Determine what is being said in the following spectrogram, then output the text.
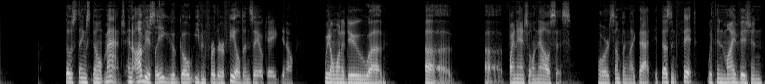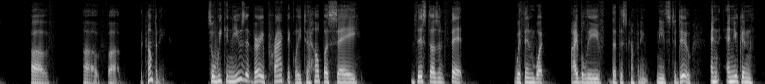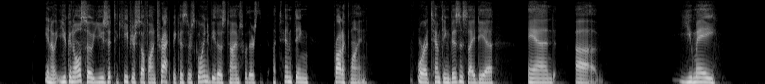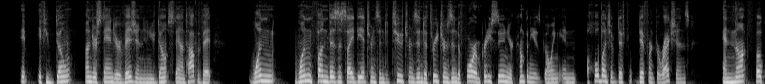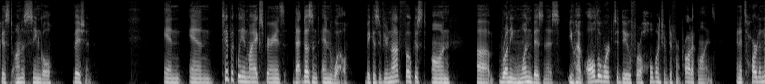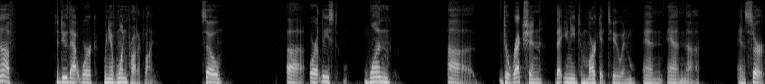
those things don't match. And obviously, you could go even further afield and say, okay, you know, we don't want to do uh, uh, uh, financial analysis or something like that. It doesn't fit within my vision of of uh, the company. So we can use it very practically to help us say, this doesn't fit within what I believe that this company needs to do. And and you can you know, you can also use it to keep yourself on track because there's going to be those times where there's a tempting product line or a tempting business idea and uh, you may if if you don't understand your vision and you don't stay on top of it one one fun business idea turns into two turns into three turns into four and pretty soon your company is going in a whole bunch of different different directions and not focused on a single vision and and typically in my experience that doesn't end well because if you're not focused on uh, running one business, you have all the work to do for a whole bunch of different product lines. And it's hard enough to do that work when you have one product line. So, uh, or at least one uh, direction that you need to market to and and and uh, and serve.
